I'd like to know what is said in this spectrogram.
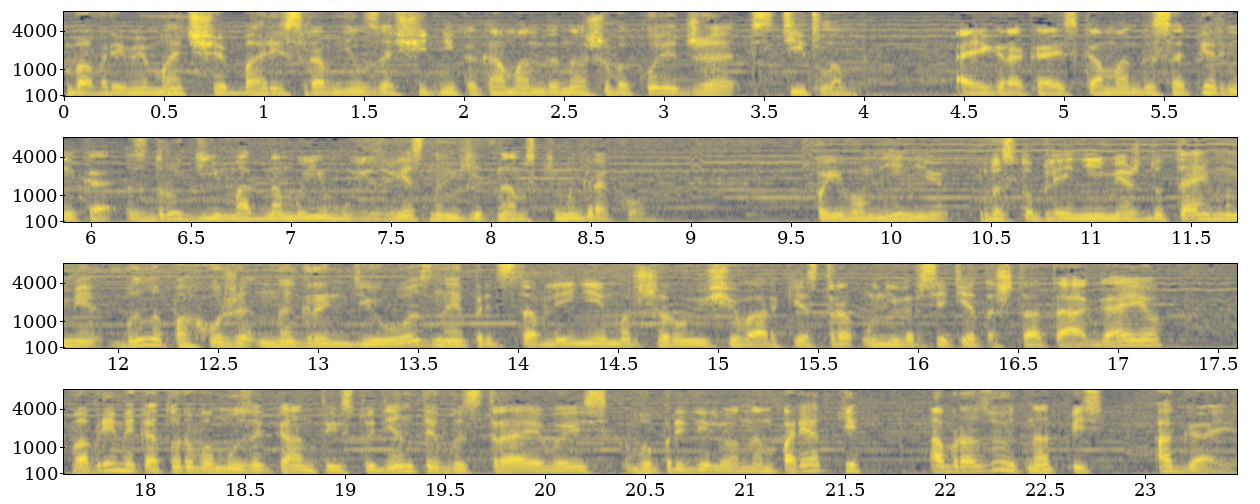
Во время матча Барри сравнил защитника команды нашего колледжа с Титлом. а игрока из команды соперника с другим, одному ему известным вьетнамским игроком. По его мнению, выступление между таймами было похоже на грандиозное представление марширующего оркестра Университета штата Огайо, во время которого музыканты и студенты, выстраиваясь в определенном порядке, образуют надпись «Огайо».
